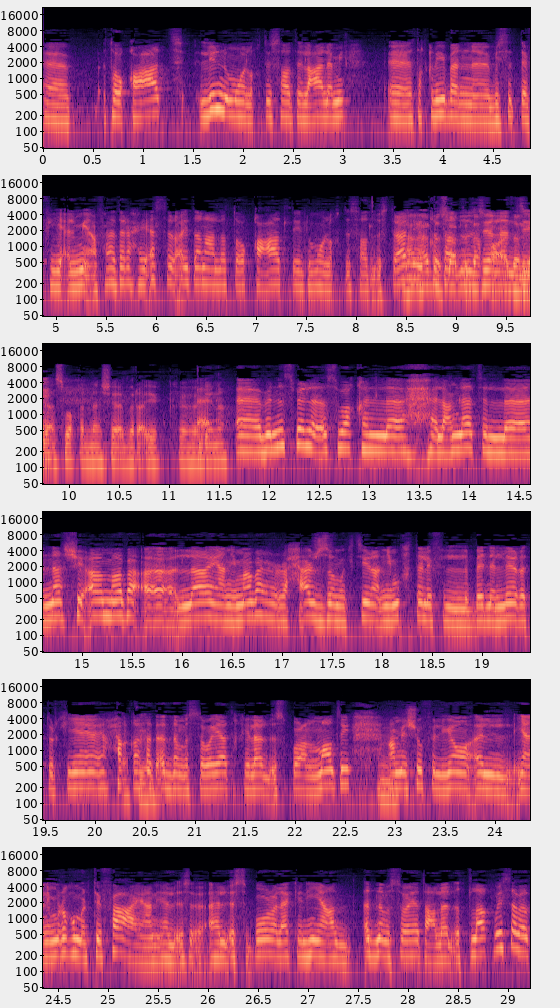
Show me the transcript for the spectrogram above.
آه، توقعات للنمو الاقتصادي العالمي آه، تقريبا ب 6% فهذا راح يأثر أيضا على التوقعات لنمو الاقتصاد الأسترالي والاقتصاد النيوزيلندي. لأسواق الناشئة برأيك لينا؟ آه، بالنسبة للأسواق ال- العملات الناشئة ما بقى لا يعني ما رح أجزم كثير أني مختلف ال- بين الليرة التركية. حققت. أدنى مستويات خلال الأسبوع الماضي. عم نشوف اليوم ال- يعني رغم ارتفاعها يعني هالأسبوع لكن هي عند أدنى مستويات على الإطلاق بسبب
